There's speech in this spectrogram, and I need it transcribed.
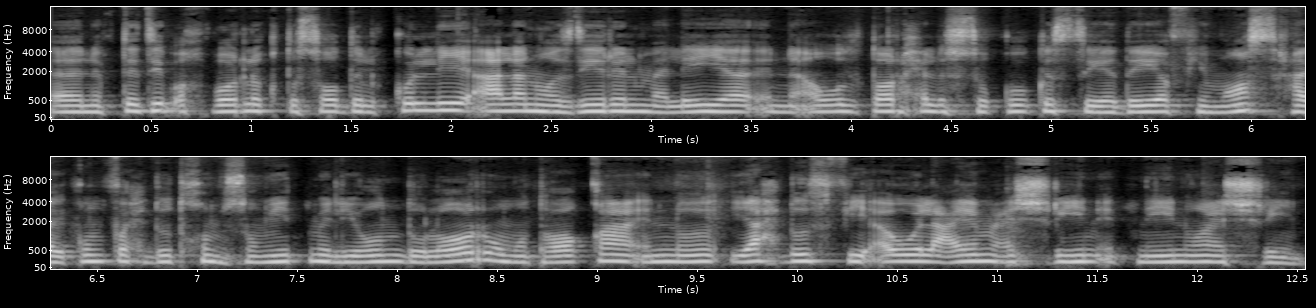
آه، نبتدي بأخبار الاقتصاد الكلي. أعلن وزير المالية إن أول طرح للصكوك السيادية في مصر هيكون في حدود 500 مليون دولار ومتوقع إنه يحدث في أول عام 2022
